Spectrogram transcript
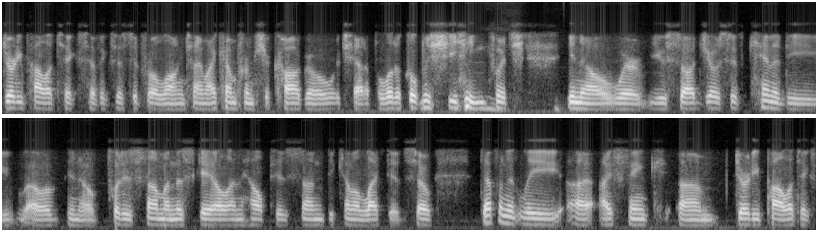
dirty politics have existed for a long time. I come from Chicago, which had a political machine, which, you know, where you saw Joseph Kennedy, uh, you know, put his thumb on the scale and help his son become elected. So definitely, uh, I think um, dirty politics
